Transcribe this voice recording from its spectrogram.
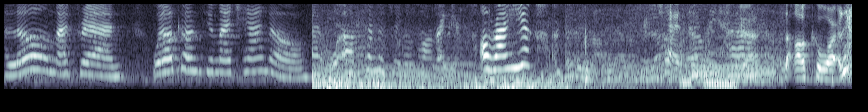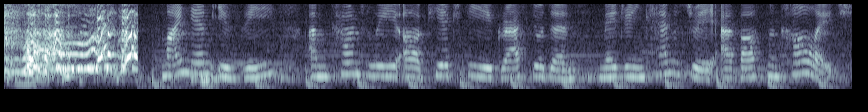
Hello, my friend. Welcome to my channel. Uh, chemistry department. Right here. Oh, right here. Chat. Yeah. Awkward. my name is Zee. I'm currently a PhD grad student majoring in chemistry at Boston College.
